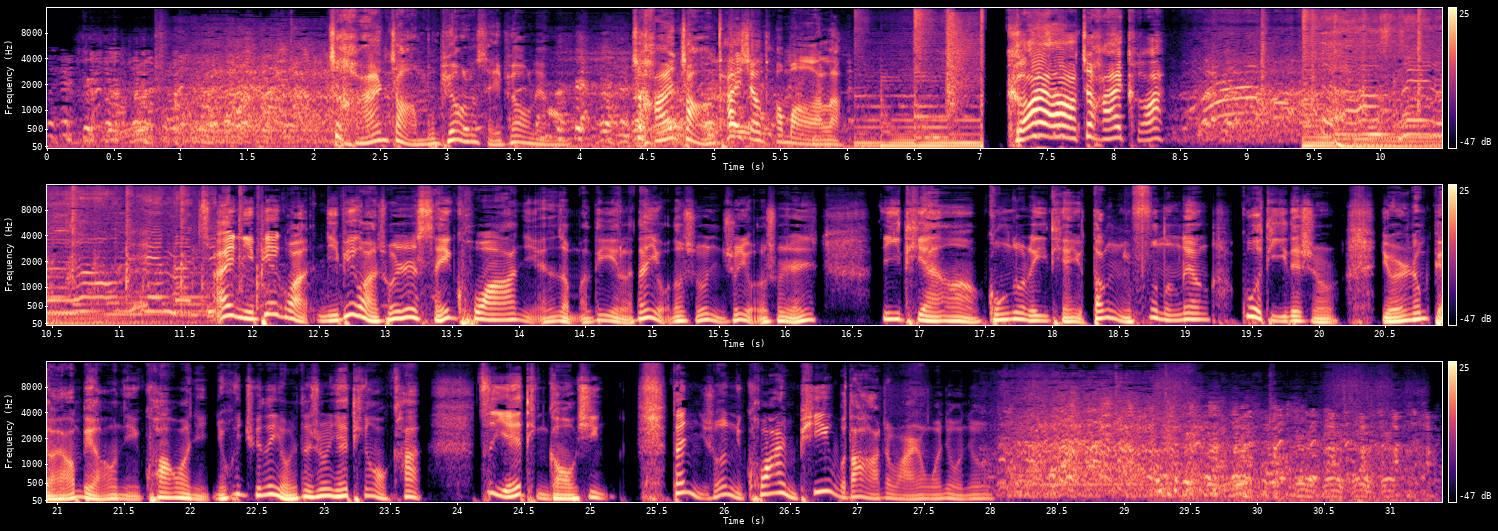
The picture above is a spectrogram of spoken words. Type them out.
这孩子长不漂亮谁漂亮啊？这孩子长得太像他妈了，可爱啊，这孩子可爱。”哎，你别管，你别管说是谁夸你是怎么地了，但有的时候你说有的时候人一天啊工作了一天，当你负能量过低的时候，有人能表扬表扬你，夸夸你，你会觉得有的时候也挺好看，自己也挺高兴。但你说你夸你屁股大这玩意儿，我就我就，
